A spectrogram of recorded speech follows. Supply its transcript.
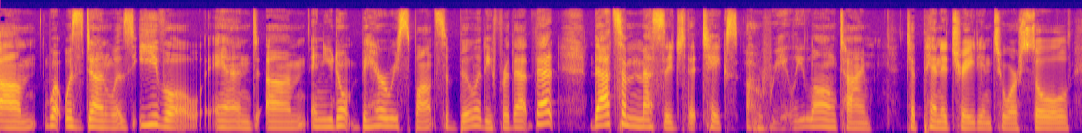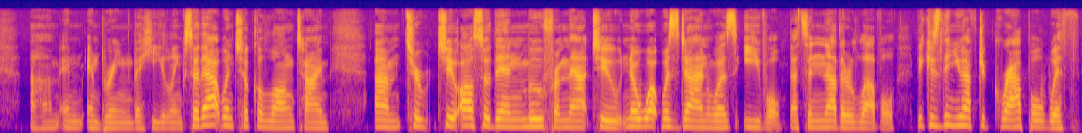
Um, what was done was evil, and um, and you don't bear responsibility for that. That that's a message that takes a really long time to penetrate into our soul. Um, and and bring the healing. So that one took a long time um, to to also then move from that to know what was done was evil. That's another level because then you have to grapple with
